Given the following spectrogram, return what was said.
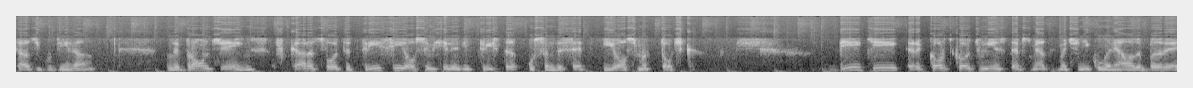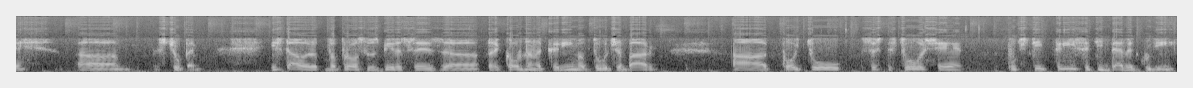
тази година, Леброн Джеймс вкара своята 38 388 точка. Биейки рекорд, който ние с теб смятахме, че никога няма да бъде а, щупен. И става въпрос, разбира се, за рекорда на Карим Абдул Джабар, а, който съществуваше почти 39 години.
